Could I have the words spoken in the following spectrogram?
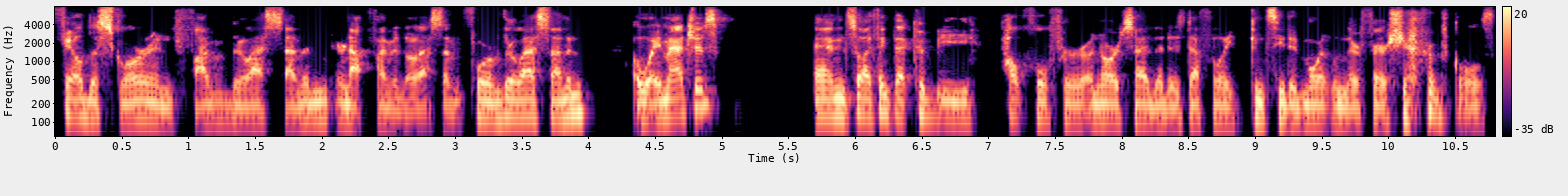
failed to score in five of their last seven, or not five of their last seven, four of their last seven away matches. And so I think that could be helpful for a Norwich side that has definitely conceded more than their fair share of goals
